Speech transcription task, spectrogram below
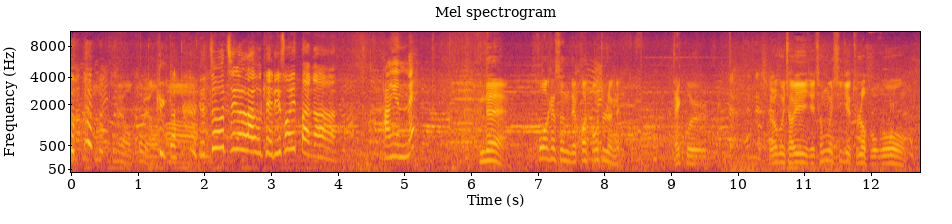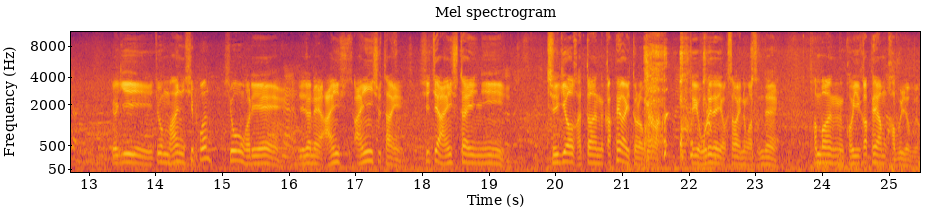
엎고매요, 엎고매요. 그니까 아. 유튜브 찍으려고 괜히 서 있다가 당했네? 근데 코 막혔었는데 코가 뻥 뚫렸네. 댓글. 여러분 저희 이제 천문 시계 둘러보고 여기 좀 한 10분, 15분 거리에 예전에 아인, 아인슈타인 실제 아인슈타인이 즐겨 갔던 카페가 있더라고요. 되게 오래된 역사가 있는 것 같은데 한번 거기 카페에 한번 가보려고요.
